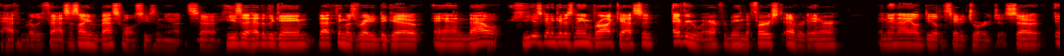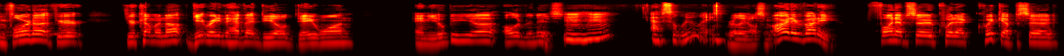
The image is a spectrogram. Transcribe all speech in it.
It happened really fast. It's not even basketball season yet. So, mm-hmm. he's ahead of the game. That thing was ready to go. And now he is going to get his name broadcasted everywhere for being the first ever to enter an NIL deal in the state of Georgia. So, in Florida, if you're if you're coming up, get ready to have that deal day one and you'll be uh, all over the news. Mm-hmm. Absolutely. Really awesome. All right, everybody. Fun episode, quick, a quick episode.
